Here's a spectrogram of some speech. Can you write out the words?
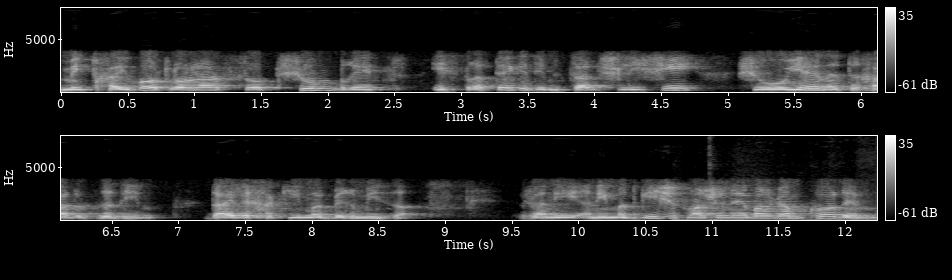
מתחייבות לא לעשות שום ברית אסטרטגית עם צד שלישי שהוא עוין את אחד הצדדים. די לחכימה ברמיזה. ואני מדגיש את מה שנאמר גם קודם,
